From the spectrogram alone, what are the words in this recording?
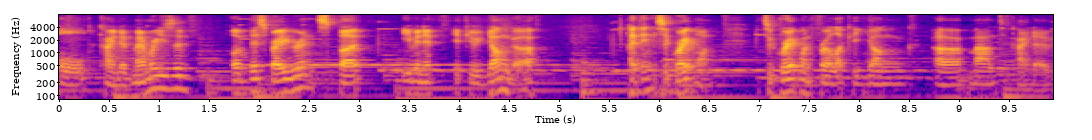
old kind of memories of, of this fragrance, but even if, if you're younger, I think it's a great one. It's a great one for like a young uh, man to kind of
